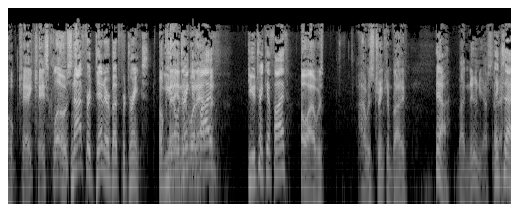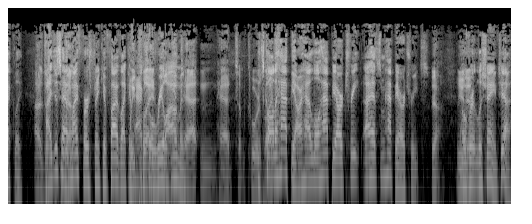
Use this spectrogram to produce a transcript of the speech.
Okay, case closed. Not for dinner, but for drinks. Okay, you don't and then drink what at five. happened? Do you drink at five? Oh, I was, I was drinking by Yeah, by noon yesterday. exactly. Uh, I was I just- just had yeah. my first drink at five, like an We actual played real human. Wildcat and had some Coors. It's called a happy hour. I had a little happy hour treat. I had some happy hour treats Yeah, over did. at Lachey's. Yeah,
